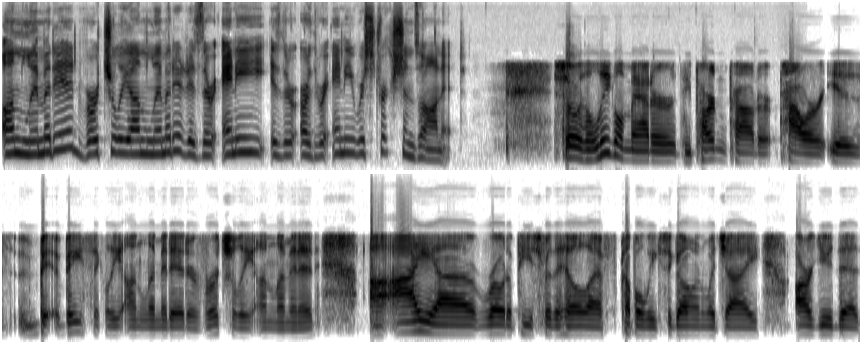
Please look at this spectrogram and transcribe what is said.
unlimited, virtually unlimited? Is there any is there are there any restrictions on it? So, as a legal matter, the pardon power is basically unlimited or virtually unlimited. Uh, I uh, wrote a piece for The Hill a couple weeks ago in which I argued that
